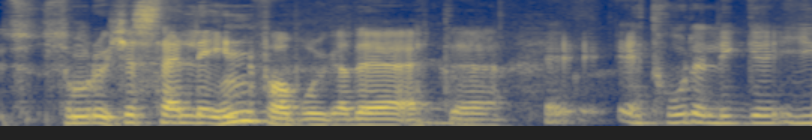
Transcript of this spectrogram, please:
Som du ikke selger inn, for å bruke det et ja. Jeg, jeg tror det ligger i,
